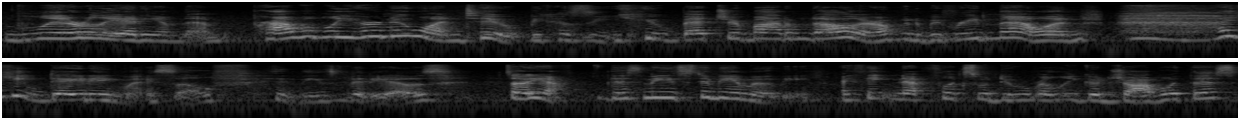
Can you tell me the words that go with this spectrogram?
Literally any of them. Probably her new one too, because you bet your bottom dollar I'm going to be reading that one. I keep dating myself in these videos. So yeah, this needs to be a movie. I think Netflix would do a really good job with this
